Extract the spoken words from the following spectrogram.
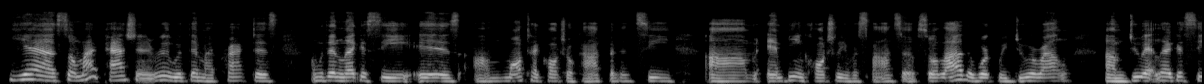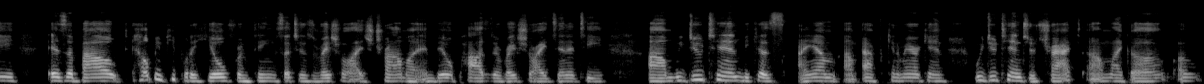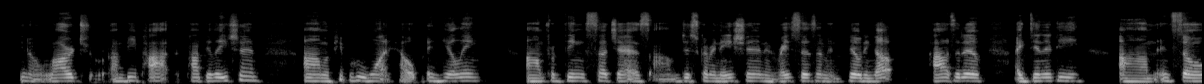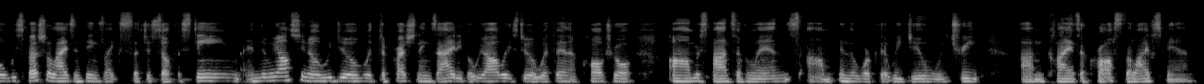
Yeah, so my passion really within my practice and within legacy is um, multicultural competency um, and being culturally responsive. So a lot of the work we do around um, do at Legacy is about helping people to heal from things such as racialized trauma and build positive racial identity. Um, we do tend, because I am um, African American, we do tend to attract um, like a, a, you know large um, BIPOC population um, of people who want help in healing um, from things such as discrimination and racism and building up positive identity. Um, and so we specialize in things like such as self-esteem. And then we also, you know, we deal with depression, anxiety, but we always do it within a cultural um, responsive lens um, in the work that we do when we treat um, clients across the lifespan.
